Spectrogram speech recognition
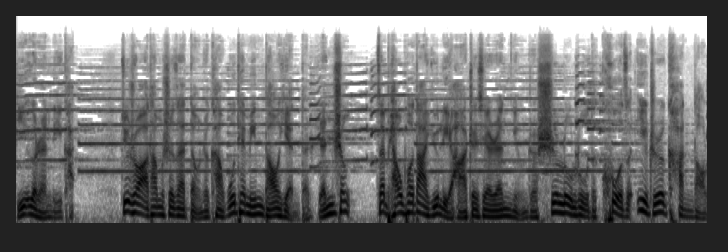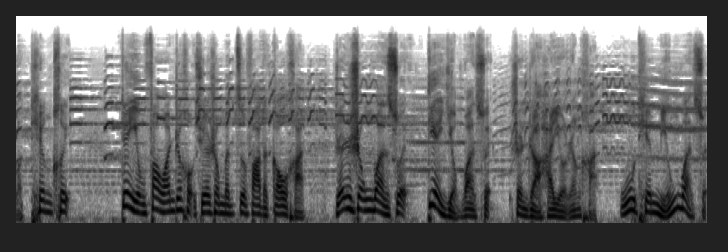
一个人离开。据说啊，他们是在等着看吴天明导演的人生。在瓢泼大雨里，哈，这些人拧着湿漉漉的裤子，一直看到了天黑。电影放完之后，学生们自发的高喊“人生万岁，电影万岁”，甚至还有人喊“吴天明万岁”。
